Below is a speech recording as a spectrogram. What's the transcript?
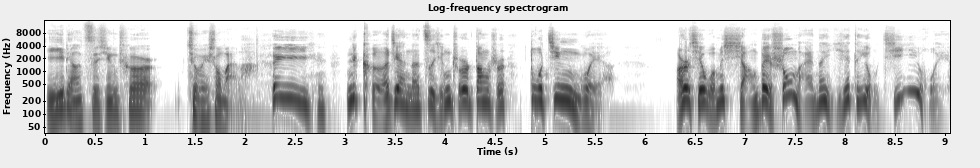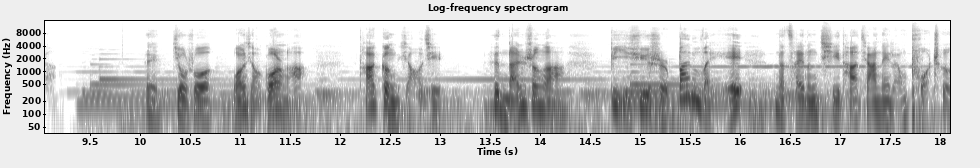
一辆自行车就被收买了。嘿，你可见那自行车当时多金贵啊！而且我们想被收买，那也得有机会呀。哎，就说王小光啊，他更小气，男生啊必须是班委，那才能骑他家那辆破车；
